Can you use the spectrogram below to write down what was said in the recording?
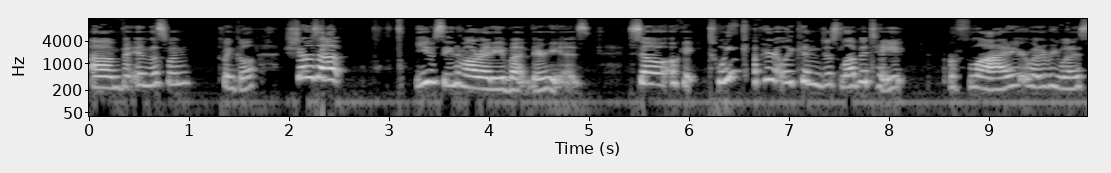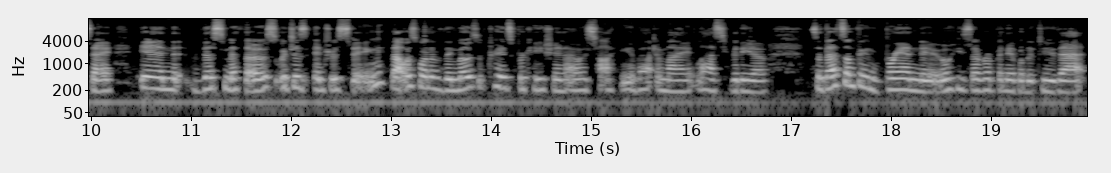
um, but in this one, Twinkle shows up. You've seen him already, but there he is. So okay, Twink apparently can just levitate or fly or whatever you want to say in this mythos, which is interesting. That was one of the modes of transportation I was talking about in my last video. So that's something brand new. He's never been able to do that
